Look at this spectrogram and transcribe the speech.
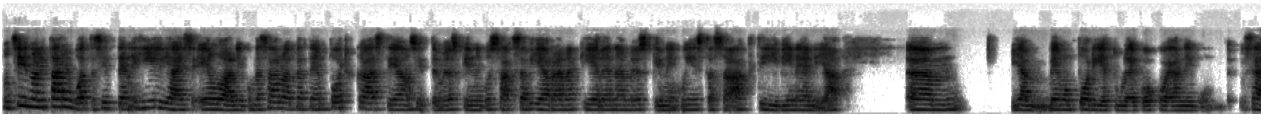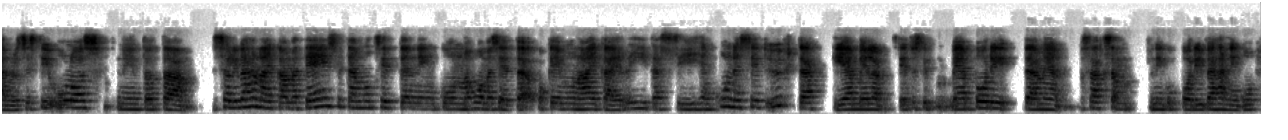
Mutta siinä oli pari vuotta sitten hiljaiseloa, niin kuin mä sanoin, että mä teen podcastia, on sitten myöskin niin kuin saksa vieraana kielenä, myöskin niin kuin Instassa aktiivinen ja äm, ja meillä on podia tulee koko ajan niin kuin säännöllisesti ulos, niin tota, se oli vähän aikaa, mä tein sitä, mutta sitten niin kun mä huomasin, että okei, mun aika ei riitä siihen, kunnes sitten yhtäkkiä meillä tietysti meidän podi, tämä meidän Saksan niin kuin podi vähän niin kuin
